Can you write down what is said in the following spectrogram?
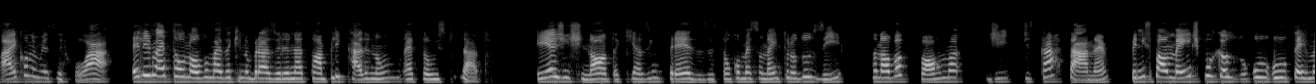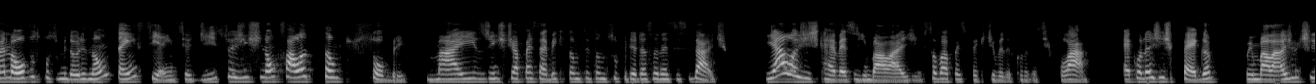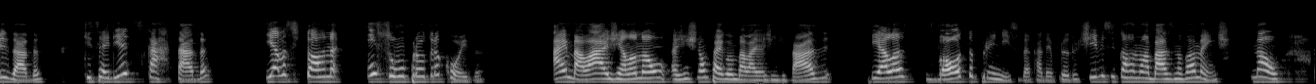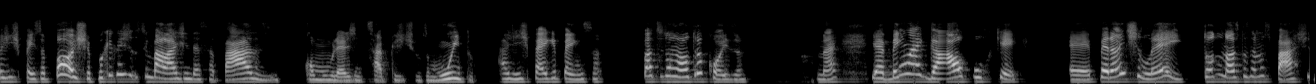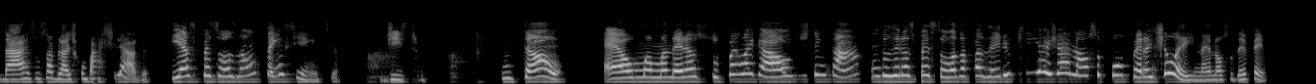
a economia circular, ele não é tão novo, mas aqui no Brasil ele não é tão aplicado e não é tão estudado. E a gente nota que as empresas estão começando a introduzir essa nova forma de descartar, né? Principalmente porque o, o, o, termo é novo, os consumidores não têm ciência disso a gente não fala tanto sobre, mas a gente já percebe que estamos tentando suprir essa necessidade. E a logística reversa de embalagem, sob a perspectiva da economia circular, é quando a gente pega uma embalagem utilizada, que seria descartada, e ela se torna insumo para outra coisa. A embalagem, ela não, a gente não pega uma embalagem de base e ela volta para o início da cadeia produtiva e se torna uma base novamente. Não. A gente pensa, poxa, por que essa embalagem dessa base, como mulher a gente sabe que a gente usa muito, a gente pega e pensa, pode se tornar outra coisa, né? E é bem legal porque, é, perante lei, todos nós fazemos parte da responsabilidade compartilhada. E as pessoas não têm ciência disso. Então, é uma maneira super legal de tentar induzir as pessoas a fazerem o que já é nosso perante lei, né? Nosso dever.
